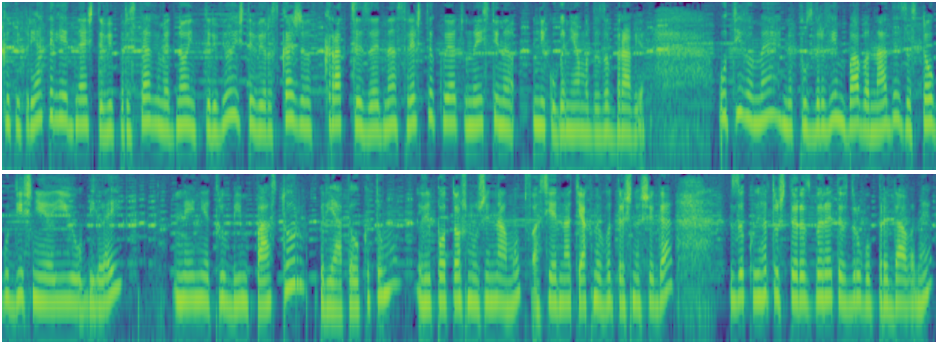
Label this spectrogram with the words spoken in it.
Скъпи приятели, днес ще ви представим едно интервю и ще ви разкажа вкратце за една среща, която наистина никога няма да забравя. Отиваме да поздравим баба Наде за 100 годишния юбилей. Нейният любим пастор, приятелката му, или по-точно жена му, това си е една тяхна вътрешна шега, за която ще разберете в друго предаване.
